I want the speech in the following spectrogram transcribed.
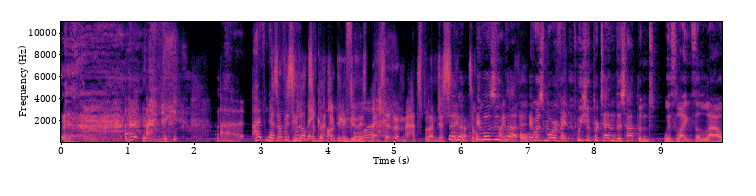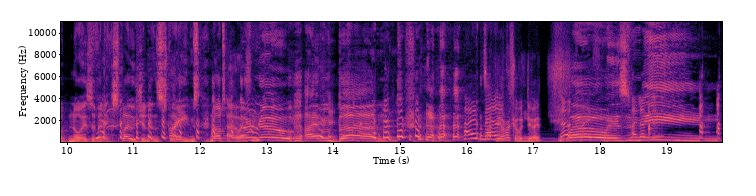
Uh, I mean, uh, I've never. There's obviously lots of magic on that can do this better than that, but I'm just No, saying no, that's a it wasn't final that. form. It was more of a. We should pretend this happened with like the loud noise of an explosion and screams. Not. Oh, Oh, no! I am burned. I'm That's how Viorica would do it. No, Woe nice. is I me.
